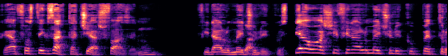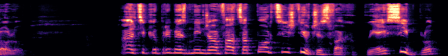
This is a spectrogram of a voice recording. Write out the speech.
că a fost exact aceeași fază, nu? Finalul meciului da. cu Steaua și finalul meciului cu Petrolul. Alții când primesc mingea în fața porții știu ce să facă cu ea, e simplu,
